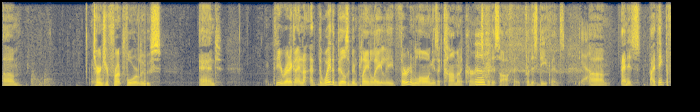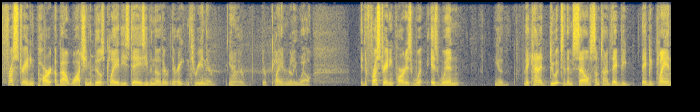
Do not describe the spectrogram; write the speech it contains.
um, turns your front four loose, and theoretically, and I, the way the Bills have been playing lately, third and long is a common occurrence Ugh. for this offense for this defense. Yeah. Um, and it's I think the frustrating part about watching the Bills play these days, even though they're they're eight and three and they're you know they're they're playing really well. The frustrating part is when, is when you know they kind of do it to themselves. Sometimes they'd be they'd be playing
